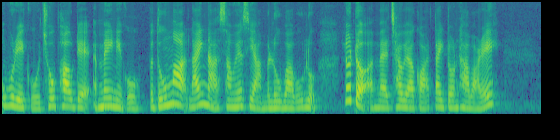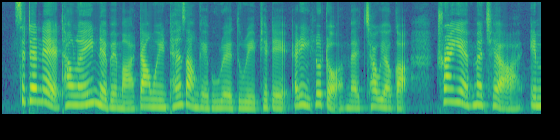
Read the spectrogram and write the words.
ဥပဒေကိုချိုးဖောက်တဲ့အမိန့်တွေကိုဘယ်သူမှလိုက်နာဆောင်ရွက်စရာမလိုပါဘူးလို့လွှတ်တော်အမတ်6ယောက်ကတိုက်တွန်းထားပါတယ်။စစ်တပ်နဲ့ထောင်လိုင်းနယ်ပယ်မှာတာဝန်ထမ်းဆောင်ခဲ့မှုတဲ့သူတွေဖြစ်တဲ့အဲ့ဒီလွှတ်တော်အမတ်6ယောက်က Trump ရဲ့မှတ်ချက်အားအင်မ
